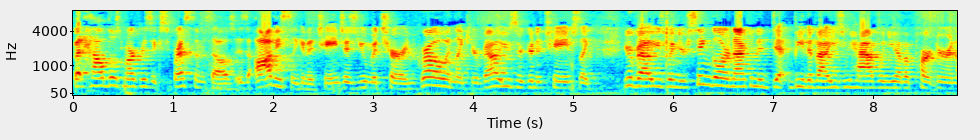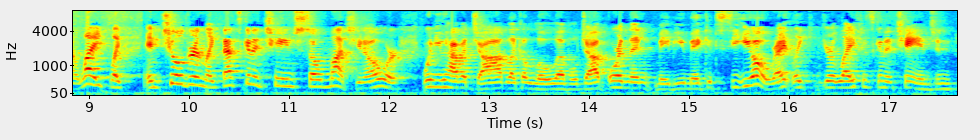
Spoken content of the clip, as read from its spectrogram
But how those markers express themselves is obviously going to change as you mature and grow, and like your values are going to change. Like your values when you're single are not going to de- be the values you have when you have a partner in a life. Like in children, like that's going to change so much, you know. Or when you have a job, like a low level job, or then maybe you make it CEO, right? Like your life is going to change, and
